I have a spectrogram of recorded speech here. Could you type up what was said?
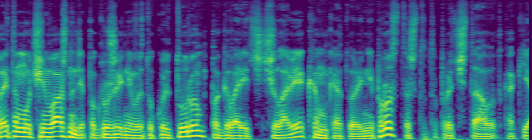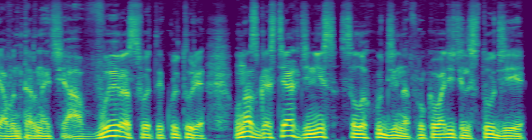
Поэтому очень важно для погружения в эту культуру поговорить с человеком, который не просто что-то прочитал, вот как я в интернете, а вырос в этой культуре. У нас в гостях Денис Салахудинов, руководитель студии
